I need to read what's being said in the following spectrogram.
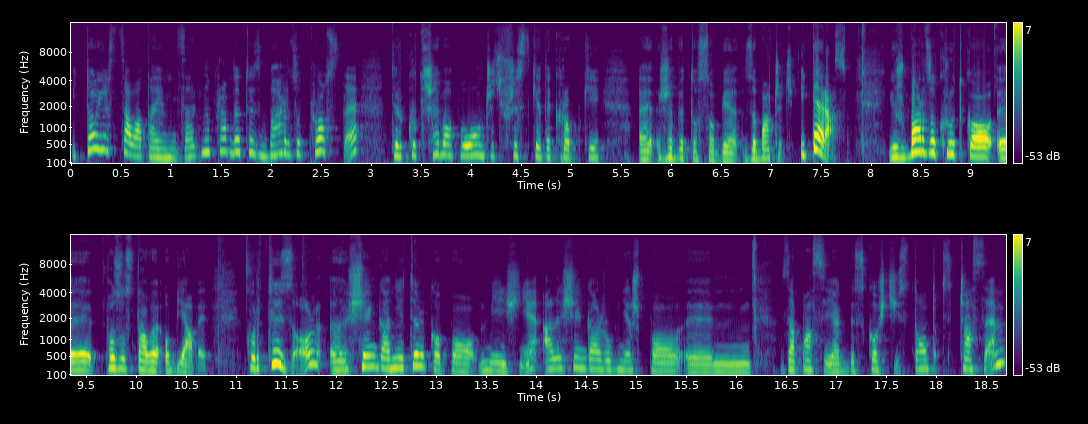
I to jest cała tajemnica. Tak naprawdę to jest bardzo proste, tylko trzeba połączyć wszystkie te kropki, e, żeby to sobie zobaczyć. I teraz już bardzo krótko e, pozostałe objawy. Kortyzol e, sięga nie tylko po mięśnie, ale sięga również po zapasy jakby z kości. Stąd z czasem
